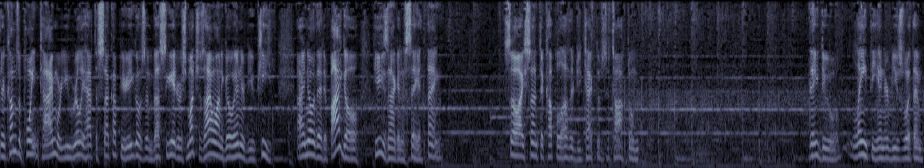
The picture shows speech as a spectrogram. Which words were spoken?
there comes a point in time where you really have to suck up your ego as an investigator. As much as I want to go interview Keith, I know that if I go, he's not going to say a thing. So I sent a couple other detectives to talk to him. They do lengthy interviews with him.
